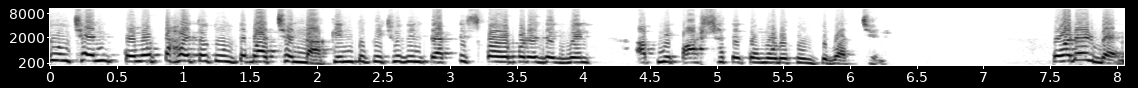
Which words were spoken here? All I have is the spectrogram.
তুলছেন, কোমরটা হয়তো তুলতে পারছেন না, কিন্তু কিছুদিন প্র্যাকটিস করার পরে দেখবেন আপনি পার সাথে কোমরও তুলতে পারছেন। পরের ব্যায়াম।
